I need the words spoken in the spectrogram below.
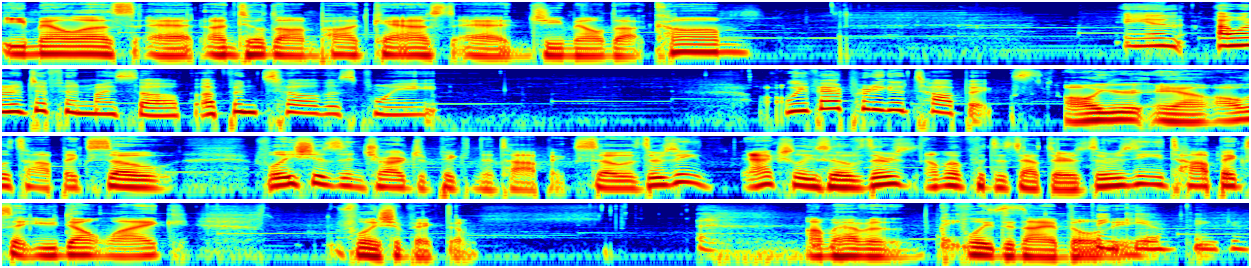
email us at untildawnpodcast at gmail.com. And I want to defend myself. Up until this point, we've had pretty good topics. All your yeah, all the topics. So Felicia's in charge of picking the topics. So if there's any actually, so if there's I'm gonna put this out there. If there's any topics that you don't like, Felicia picked them. I'm a complete Thanks. deniability. Thank you. Thank you.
